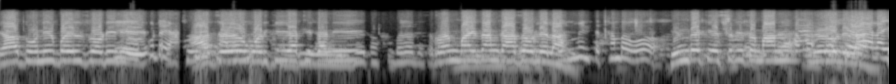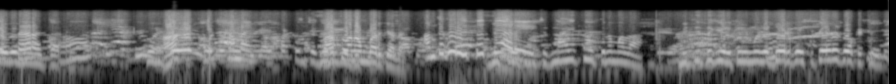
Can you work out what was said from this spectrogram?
या दोन्ही बैल जोडीने? आज वडकी या ठिकाणी रण मैदान गाजवलेलं हो. हिंद केसरीचा मान मिळवलेला. सातवा नंबर केला आमच्या घरी माहीत नव्हतं ना मला. मी तिथे गेलो तुम्ही मला दर गोष्टी तेवढं डोक्यात ठेवलं.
